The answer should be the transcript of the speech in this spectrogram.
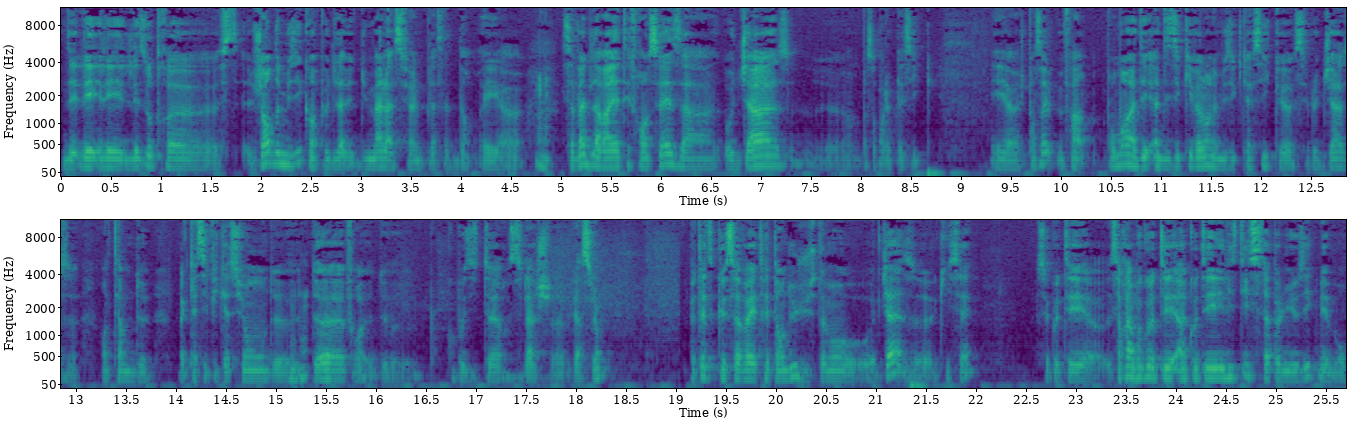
les, les- les- les autres euh, genres de musique ont un peu de la- du mal à se faire une place là-dedans. Et euh, Mm. ça va de la variété française à- au jazz, en passant par le classique. Et je pensais, enfin, pour moi, un des, un des équivalents de la musique classique, c'est le jazz en termes de bah, classification, de Mhm. d'œuvres, de compositeurs slash versions. Peut-être que ça va être étendu justement au, au jazz, qui sait. Ce côté, euh, ça ferait un peu côté, un côté élitiste Apple Music, mais bon.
